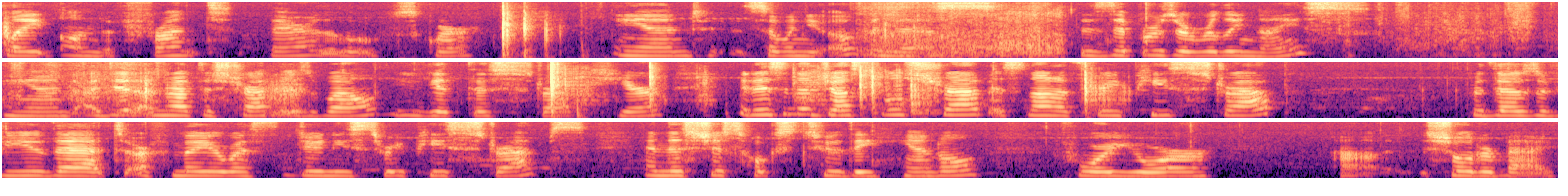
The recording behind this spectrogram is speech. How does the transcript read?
plate on the front there, the little square. And so when you open this, the zippers are really nice. And I did unwrap the strap as well. You get this strap here. It is an adjustable strap. It's not a three-piece strap. For those of you that are familiar with Dooney's three-piece straps. And this just hooks to the handle for your uh, shoulder bag.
